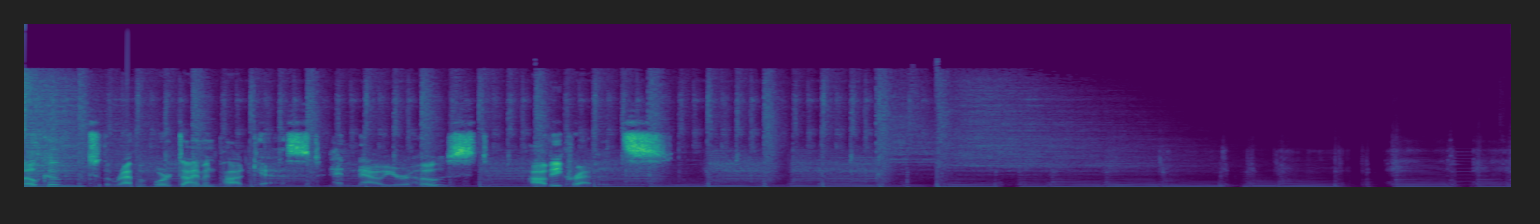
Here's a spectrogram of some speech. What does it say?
Welcome to the Rapaport Diamond Podcast. And now your host, Avi Krawitz.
